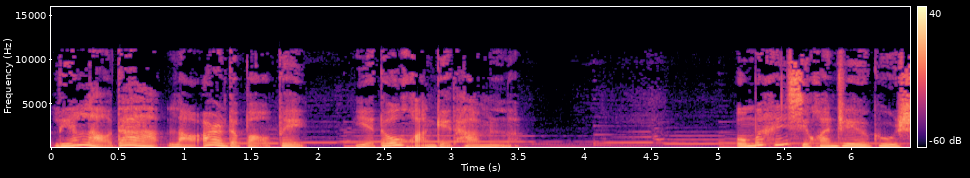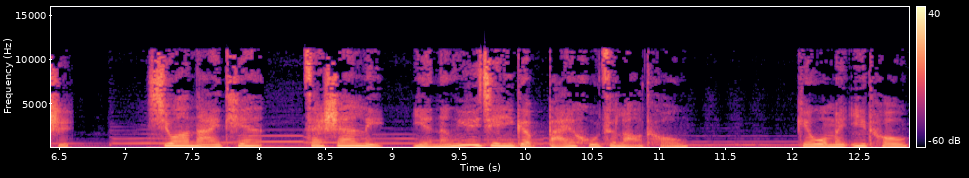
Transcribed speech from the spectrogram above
连老大、老二的宝贝也都还给他们了。我们很喜欢这个故事，希望哪一天在山里也能遇见一个白胡子老头，给我们一头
